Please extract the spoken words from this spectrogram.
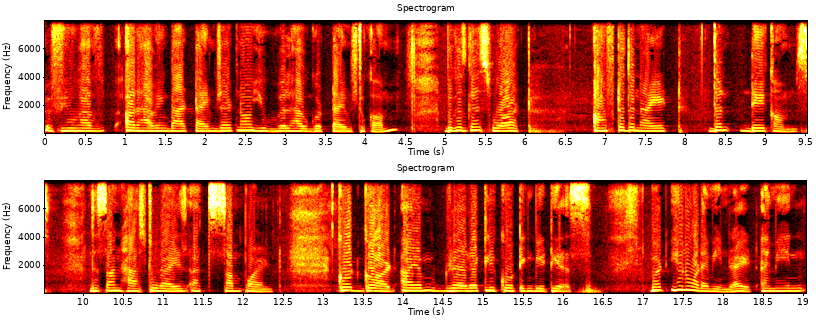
if you have are having bad times right now you will have good times to come. Because guess what? After the night the day comes. The sun has to rise at some point. Good god i am directly quoting bts but you know what i mean right? I mean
